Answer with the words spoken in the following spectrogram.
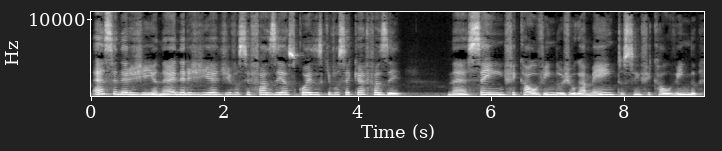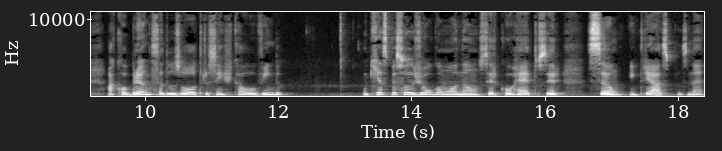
essa energia, né? A energia de você fazer as coisas que você quer fazer, né? Sem ficar ouvindo o julgamento, sem ficar ouvindo a cobrança dos outros, sem ficar ouvindo o que as pessoas julgam ou não ser correto, ser são, entre aspas, né?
